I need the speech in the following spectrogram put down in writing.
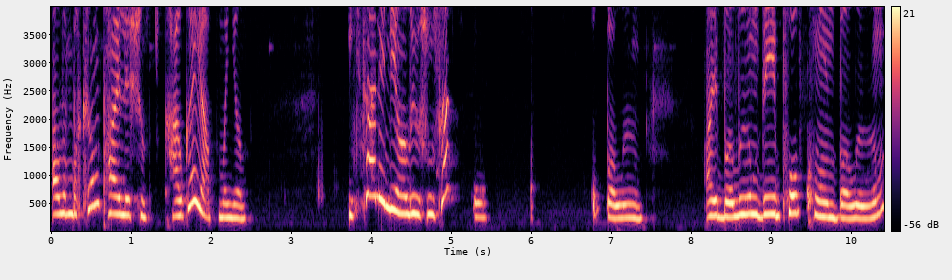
Alın bakalım paylaşın. Kavga yapmayın. İki tane niye alıyorsun sen? O, o balığım. Ay balığım değil popcorn balığım.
